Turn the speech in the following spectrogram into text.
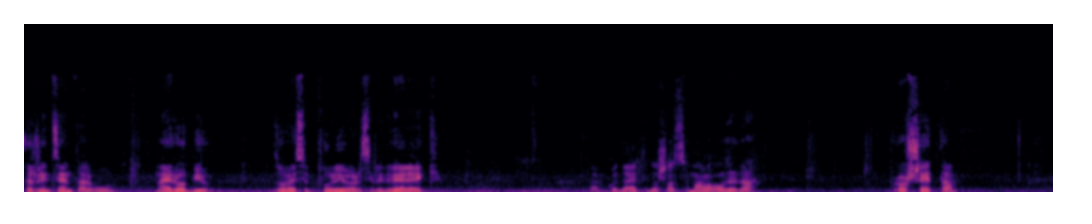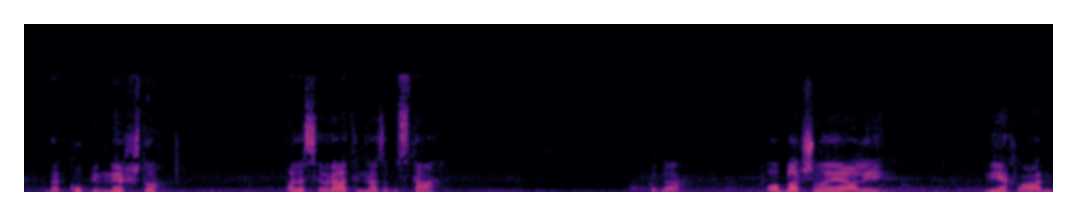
tržni centar u Nairobiju. Zove se Two Rivers ili dve reke. Tako da eto došao sam malo ovde da prošetam, da kupim nešto, pa da se vratim nazad u stan. Tako da oblačno je, ali nije hladno.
